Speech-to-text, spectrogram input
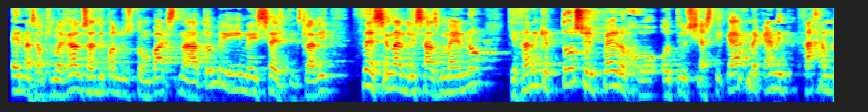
ένας από τους μεγάλους αντίπαλου των Bucks στην Ανατολή είναι οι Celtics. Δηλαδή, θες έναν λυσασμένο και θα είναι και τόσο υπέροχο ότι ουσιαστικά έχουν κάνει, θα, έχουν,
